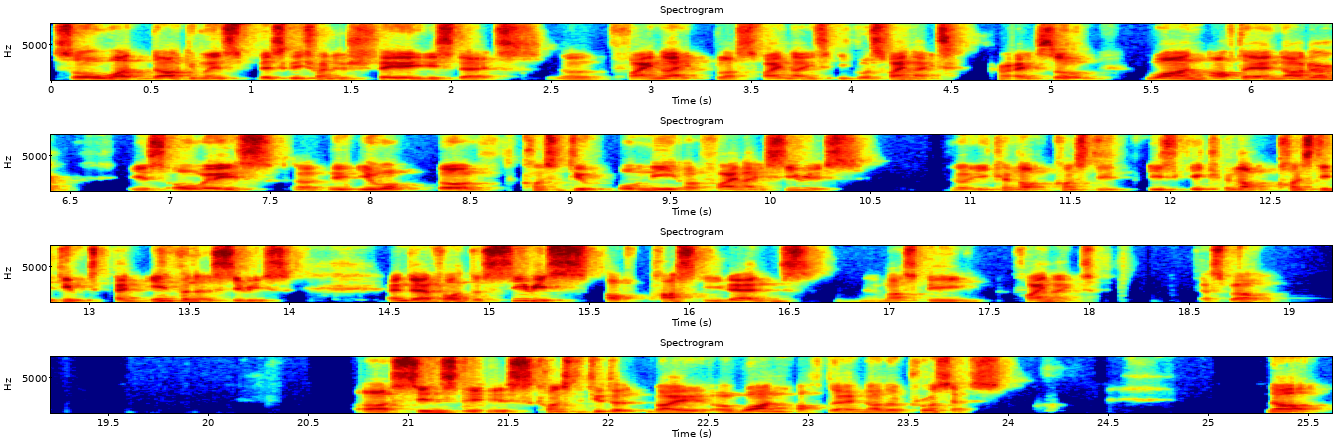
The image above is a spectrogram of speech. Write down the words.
So what the argument is basically trying to say is that finite plus finite equals finite, right? So one after another is always, uh, it, it, will uh, constitute only a finite series. You know, it, cannot constitute, it cannot constitute an infinite series. And therefore the series of past events must be finite as well uh, since it is constituted by a one after another process. Now,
